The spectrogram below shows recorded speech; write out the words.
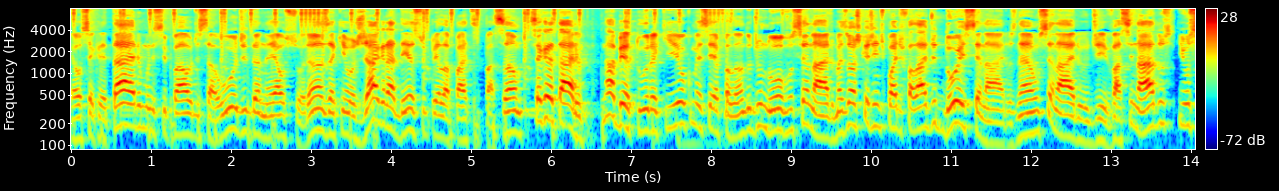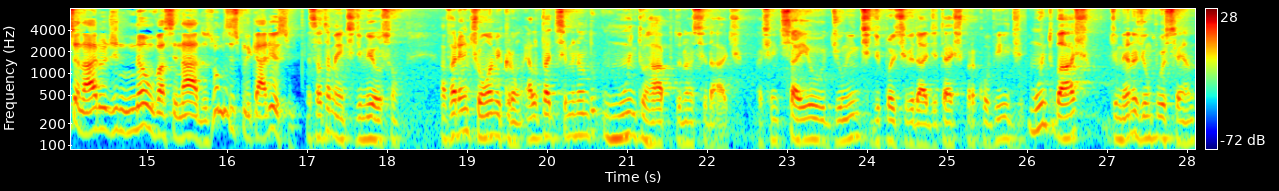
é o secretário municipal de saúde, Daniel Soranza, a quem eu já agradeço pela participação. Secretário, na abertura aqui eu comecei falando de um novo cenário, mas eu acho que a gente pode falar de dois cenários, né? Um cenário de vacinados e um cenário de não vacinados. Vamos explicar isso? Exatamente, Edmilson. A variante Omicron ela está disseminando muito rápido na cidade. A gente saiu de um índice de positividade de teste para Covid muito baixo, de menos de 1%,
